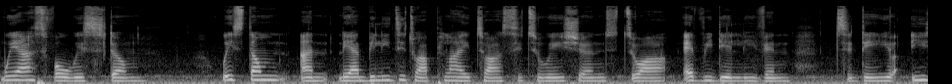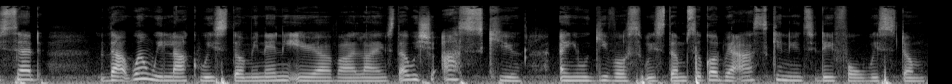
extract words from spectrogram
We ask for wisdom, wisdom and the ability to apply to our situations, to our everyday living today. You, you said that when we lack wisdom in any area of our lives that we should ask you and you will give us wisdom. So god we're asking you today for wisdom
